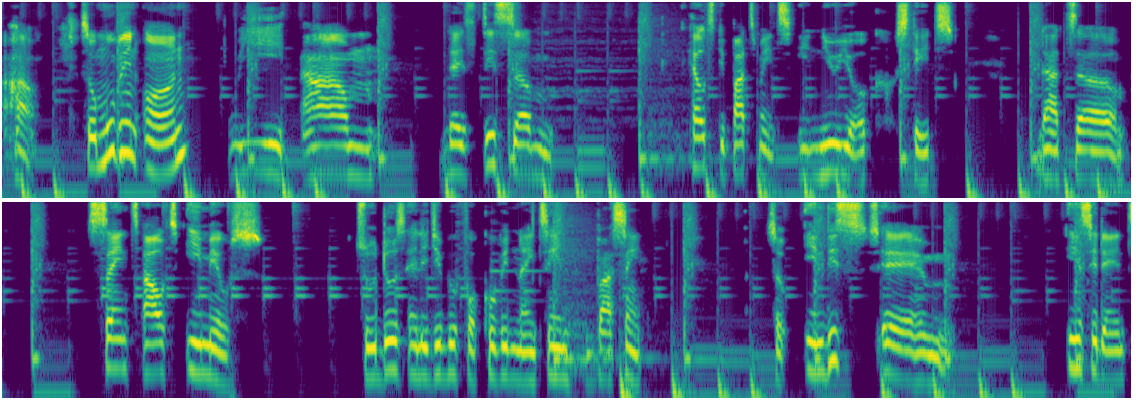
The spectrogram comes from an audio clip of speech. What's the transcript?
How? So moving on, we um there's this um health departments in New York State that uh, sent out emails to those eligible for COVID 19 vaccine. So, in this um, incident,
